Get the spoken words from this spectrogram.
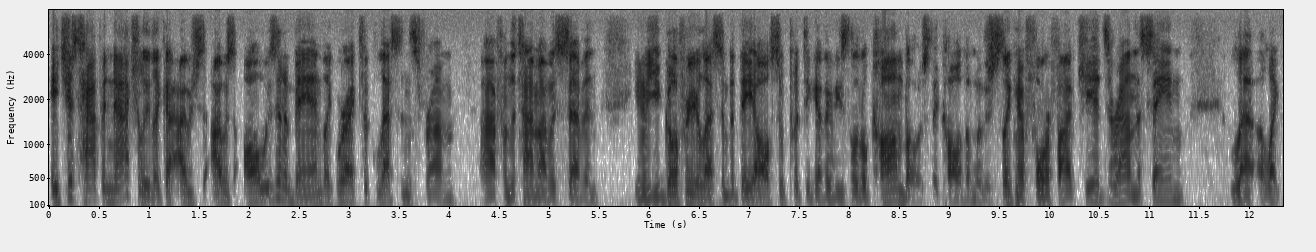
it just happened naturally. Like I, I was I was always in a band, like where I took lessons from. Uh, from the time I was seven, you know, you go for your lesson, but they also put together these little combos. They call them, where there's like you know, four or five kids around the same, le- like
